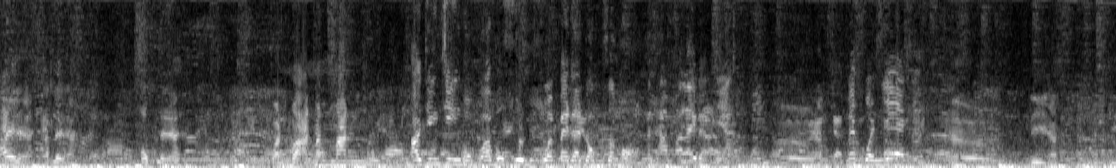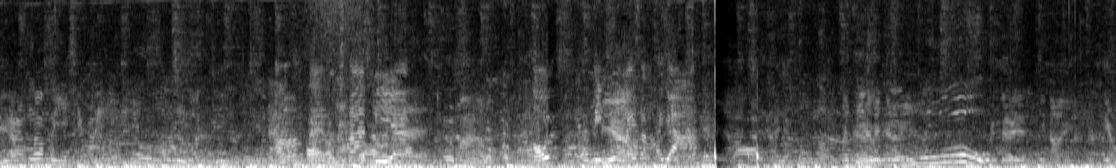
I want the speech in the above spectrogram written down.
ใช่เลยนะชัดเลยนะครบเลยนะหวานหวานมันมันเอาจริง ๆ ผมว่าพวกคุณควรไประดมสมองกันทำอะไรแบบเนี้ยๆเออนะไม่ควรแยกนะเออดีนะดีนะเอาตั้งแต่รสชาติเบียร์เออมาแบบเขาปิดท้ายสังขยาไม่เจอไม่เจอโอ้โหไม่เจอนิดหน่อยเขียว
